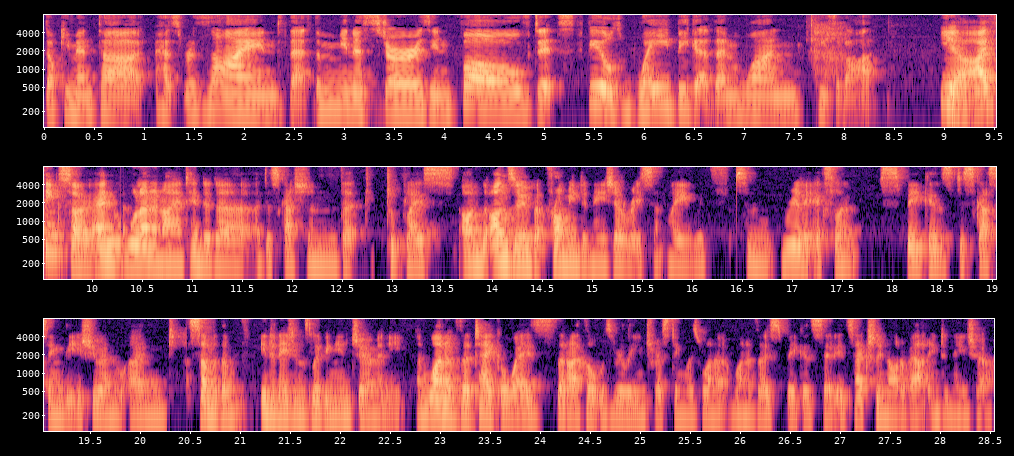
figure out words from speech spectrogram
Documenta has resigned, that the minister is involved, it feels way bigger than one piece of art. Yeah, I think so. And Wulan and I attended a, a, discussion that took place on on Zoom, but from Indonesia recently, with some really excellent speakers discussing the issue and, and some of them Indonesians living in Germany. And one of the takeaways that I thought was really interesting was one of, one of those speakers said it's actually not about Indonesia.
